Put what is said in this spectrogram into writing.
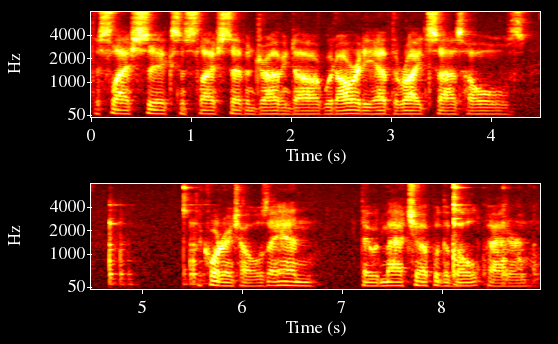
the slash 6 and slash 7 driving dog would already have the right size holes, the quarter inch holes, and they would match up with the bolt pattern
